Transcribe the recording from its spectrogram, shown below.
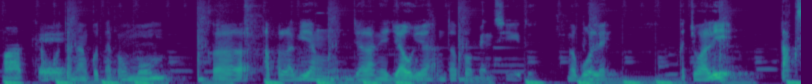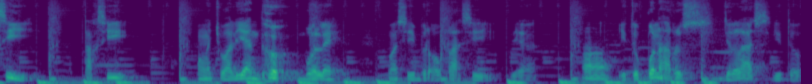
Okay. Angkutan-angkutan umum ke apalagi yang jalannya jauh ya antar provinsi gitu nggak boleh kecuali taksi taksi pengecualian tuh boleh masih beroperasi ya uh. itu pun harus jelas gitu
